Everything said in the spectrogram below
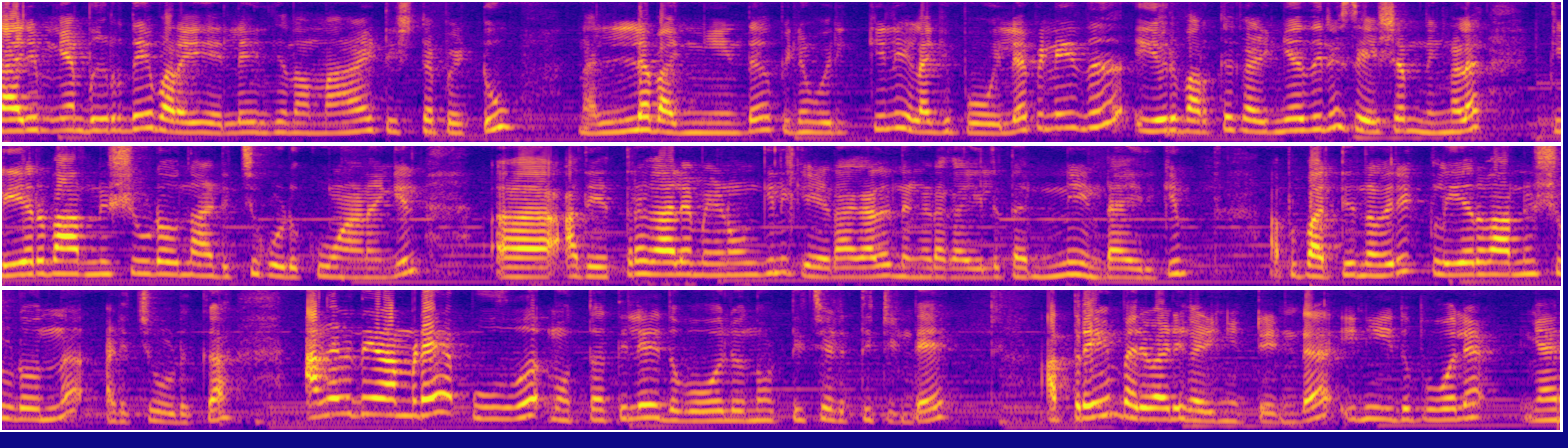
കാര്യം ഞാൻ വെറുതെ പറയുകയല്ലേ എനിക്ക് നന്നായിട്ട് ഇഷ്ടപ്പെട്ടു നല്ല ഭംഗിയുണ്ട്. പിന്നെ ഒരിക്കലും ഇളകി പോയില്ല പിന്നെ ഇത് ഈ ഒരു വർക്ക് കഴിഞ്ഞതിന് ശേഷം നിങ്ങൾ ക്ലിയർ വാർണിഷൂടെ ഒന്ന് അടിച്ച് കൊടുക്കുവാണെങ്കിൽ അത് എത്ര കാലം വേണമെങ്കിലും കേടാകാതെ നിങ്ങളുടെ കയ്യിൽ തന്നെ ഉണ്ടായിരിക്കും. അപ്പോൾ പറ്റുന്നവർ ക്ലിയർ വാർണിഷൂടെ ഒന്ന് അടിച്ചു കൊടുക്കുക അങ്ങനത്തെ നമ്മുടെ പൂവ് മൊത്തത്തിൽ ഇതുപോലെ ഒന്ന് ഒട്ടിച്ചെടുത്തിട്ടുണ്ട്. അത്രയും പരിപാടി കഴിഞ്ഞിട്ടുണ്ട്. ഇനി ഇതുപോലെ ഞാൻ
